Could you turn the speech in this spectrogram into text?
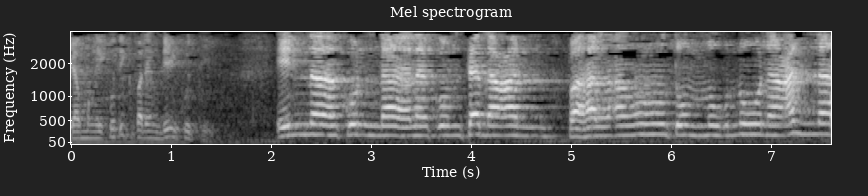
Yang mengikuti kepada yang diikuti. Inna kunna lakum tab'an fahal antum mughnuna 'anna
